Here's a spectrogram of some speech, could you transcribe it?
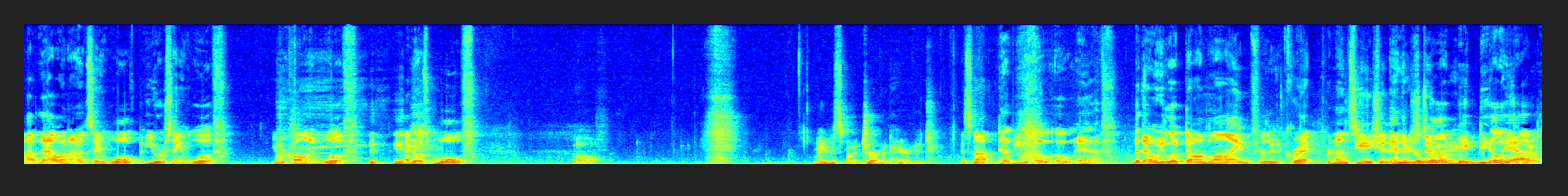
Uh, that one I would say wolf, but you were saying woof. You were calling him woof. I goes wolf. Oh, maybe it's my German heritage. It's not W O O F. But then we looked online for the correct pronunciation, and there's still way. a big deal. Yeah, Yep,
